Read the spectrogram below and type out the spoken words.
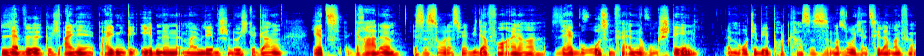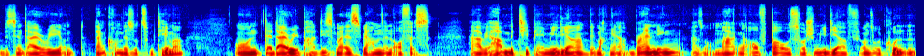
Level, durch eine, einige Ebenen in meinem Leben schon durchgegangen. Jetzt gerade ist es so, dass wir wieder vor einer sehr großen Veränderung stehen. Im OTB-Podcast ist es immer so, ich erzähle am Anfang ein bisschen Diary und dann kommen wir so zum Thema. Und der Diary-Part diesmal ist, wir haben ein Office. Ja, wir haben mit TPA Media, wir machen ja Branding, also Markenaufbau, Social Media für unsere Kunden.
